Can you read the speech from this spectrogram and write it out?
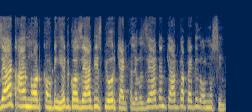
XAT I am not counting here because XAT is pure CAT का लेवल जैट एंड कैट का pattern is almost same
